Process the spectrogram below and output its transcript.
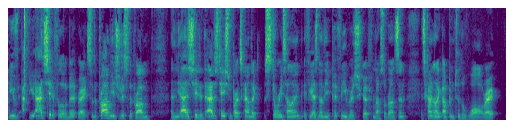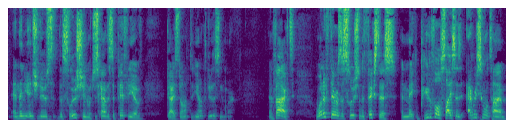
you've you agitate it for a little bit, right? So the problem you introduce the problem, and you agitate it. The agitation part's kind of like storytelling. If you guys know the Epiphany Bridge script from Russell Brunson, it's kind of like up into the wall, right? And then you introduce the solution, which is kind of this epiphany of, guys, don't have to you don't have to do this anymore. In fact, what if there was a solution to fix this and make beautiful slices every single time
